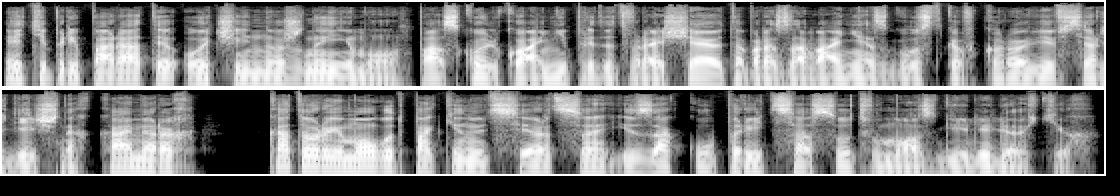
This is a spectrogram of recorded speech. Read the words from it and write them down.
Эти препараты очень нужны ему, поскольку они предотвращают образование сгустков крови в сердечных камерах которые могут покинуть сердце и закупорить сосуд в мозге или легких.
